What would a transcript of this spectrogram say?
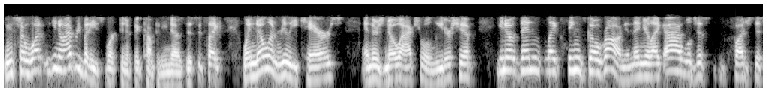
And so what, you know, everybody's worked in a big company knows this. It's like when no one really cares and there's no actual leadership, you know, then like things go wrong. And then you're like, ah, we'll just fudge this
